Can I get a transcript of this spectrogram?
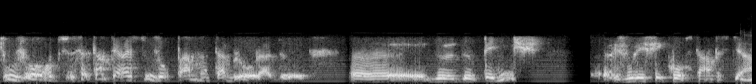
toujours, ça t'intéresse toujours pas mon tableau là de, euh, de, péniche euh, Je vous l'ai fait courte hein, parce qu'il y a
